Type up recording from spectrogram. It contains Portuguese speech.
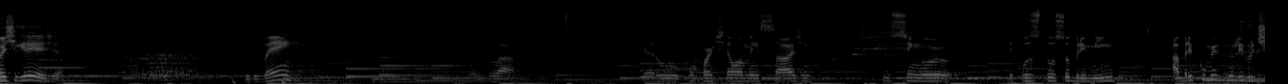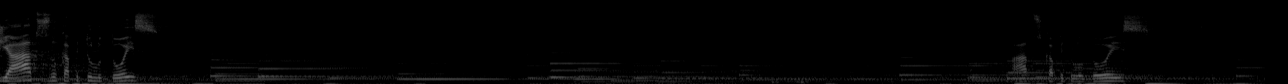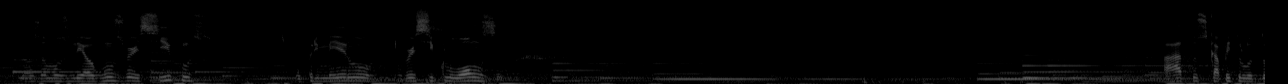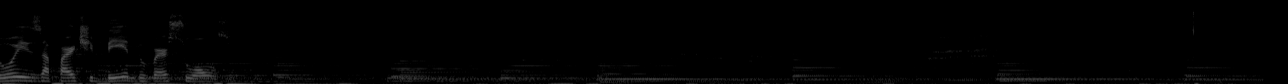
noite, igreja. Tudo bem? Vamos lá. Quero compartilhar uma mensagem que o Senhor depositou sobre mim. Abre comigo no livro de Atos, no capítulo 2. Atos capítulo 2. Nós vamos ler alguns versículos. O primeiro, versículo 11. Atos capítulo 2, a parte B do verso 11.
